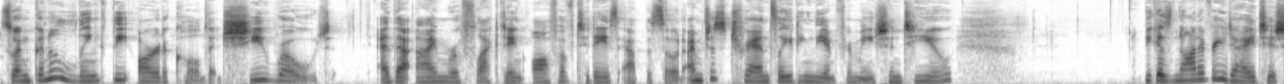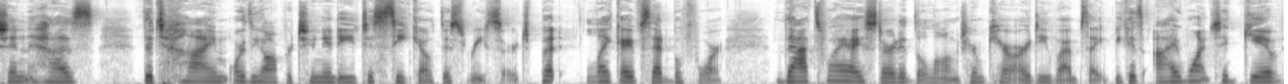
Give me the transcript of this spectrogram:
So I'm going to link the article that she wrote Uh, that I'm reflecting off of today's episode. I'm just translating the information to you because not every dietitian has the time or the opportunity to seek out this research. But like I've said before, that's why I started the Long Term Care RD website because I want to give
